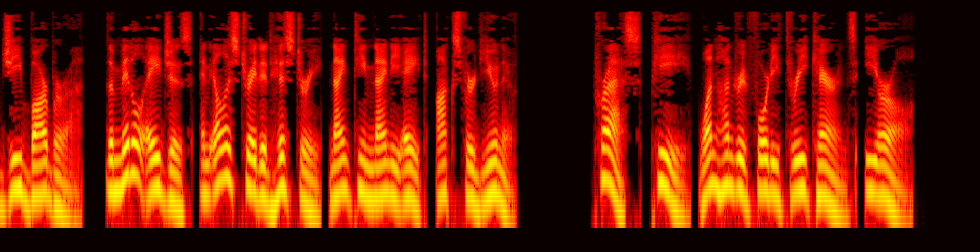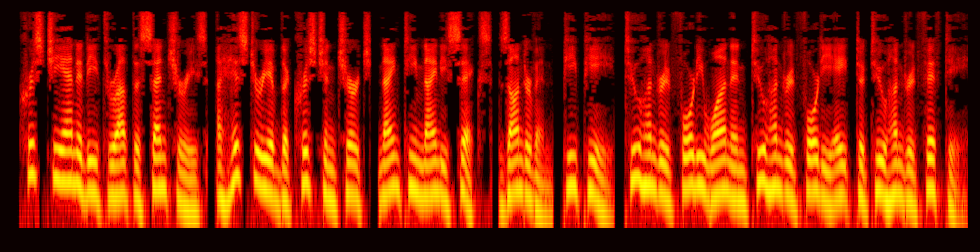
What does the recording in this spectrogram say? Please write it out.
G. Barbara. The Middle Ages, An Illustrated History, 1998, Oxford Univ. Press, p. 143 Cairns, E. Earl. Christianity Throughout the Centuries, A History of the Christian Church, 1996, Zondervan, pp. 241 and 248–250.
